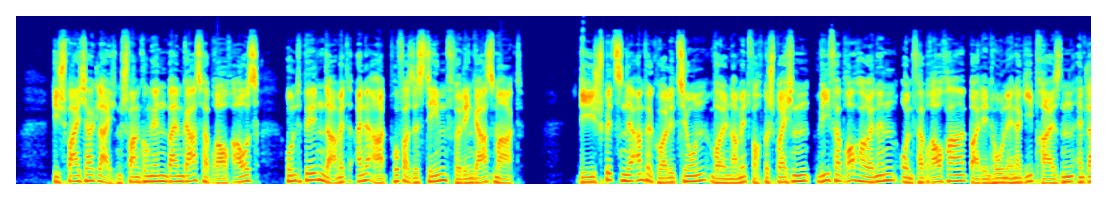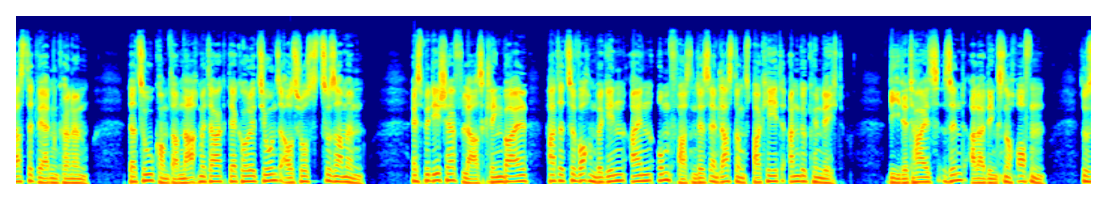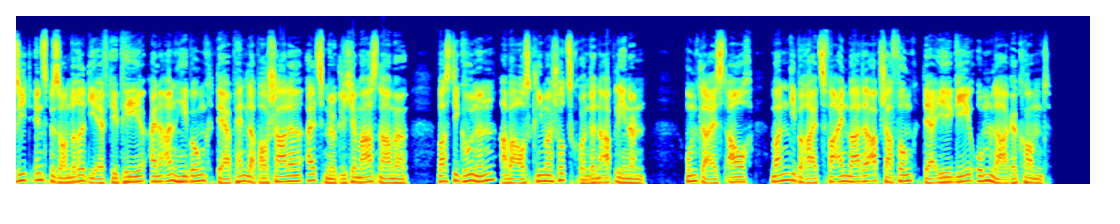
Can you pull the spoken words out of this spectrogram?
Die Speicher gleichen Schwankungen beim Gasverbrauch aus und bilden damit eine Art Puffersystem für den Gasmarkt. Die Spitzen der Ampelkoalition wollen am Mittwoch besprechen, wie Verbraucherinnen und Verbraucher bei den hohen Energiepreisen entlastet werden können. Dazu kommt am Nachmittag der Koalitionsausschuss zusammen. SPD-Chef Lars Klingbeil hatte zu Wochenbeginn ein umfassendes Entlastungspaket angekündigt. Die Details sind allerdings noch offen. So sieht insbesondere die FDP eine Anhebung der Pendlerpauschale als mögliche Maßnahme, was die Grünen aber aus Klimaschutzgründen ablehnen. Unklar ist auch, wann die bereits vereinbarte Abschaffung der EEG-Umlage kommt.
